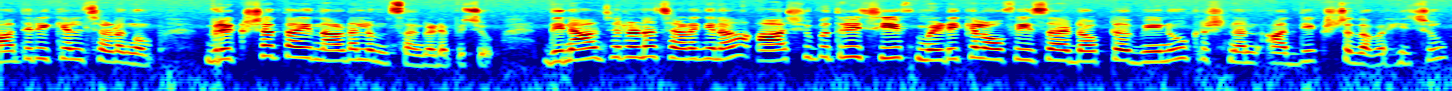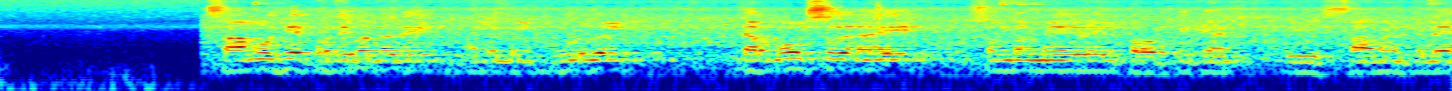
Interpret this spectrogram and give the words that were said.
ആദരിക്കൽ ചടങ്ങും വൃക്ഷത്തൈ നടലും സംഘടിപ്പിച്ചു. ദിനാചരണ ചടങ്ങിന് ആശുപത്രി chief medical officer doctor Vinu Krishnan അധ്യക്ഷത വഹിച്ചു. സാമൂഹ്യ പ്രതിബദ്ധതയും അല്ലെങ്കിൽ കൂടുതൽ കർമ്മോത്സുകരായി സ്വന്തം മേഖലയിൽ പ്രവർത്തിക്കാൻ ഈ സ്ഥാപനത്തിലെ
